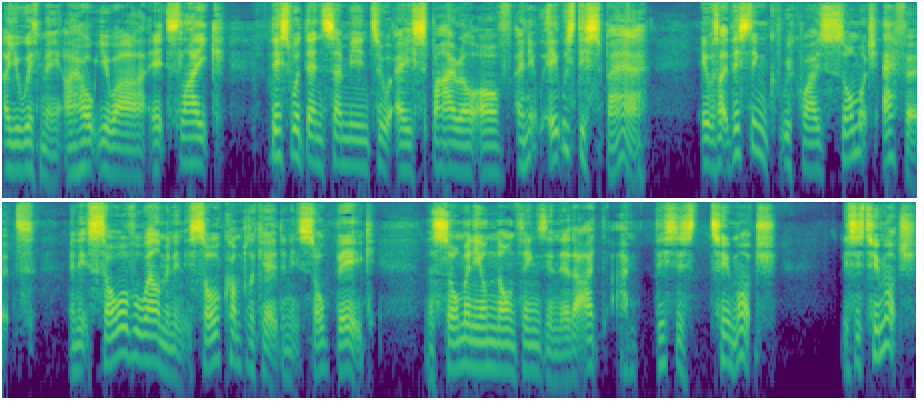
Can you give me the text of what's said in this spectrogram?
Are you with me? I hope you are. It's like this would then send me into a spiral of, and it, it was despair. It was like this thing requires so much effort and it's so overwhelming and it's so complicated and it's so big. There's so many unknown things in there that I, I, this is too much. This is too much.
